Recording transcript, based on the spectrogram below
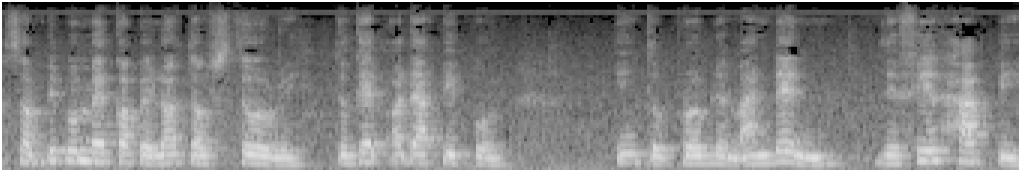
Some people make up a lot of story to get other people into problem and then they feel happy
